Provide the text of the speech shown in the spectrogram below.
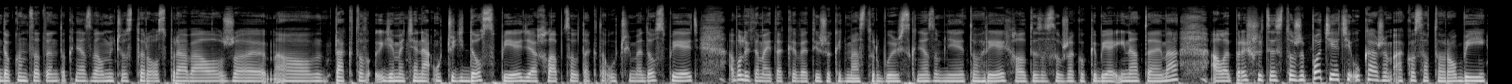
Dokonca tento kňaz veľmi často rozprával, že uh, takto ideme ťa naučiť dospieť a chlapcov takto učíme dospieť. A boli tam aj také vety, že keď masturbuješ s kňazom, nie je to hriech, ale to je zase už ako keby aj iná téma. Ale prešli cez to, že poď ja ti ukážem, ako sa to robí,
